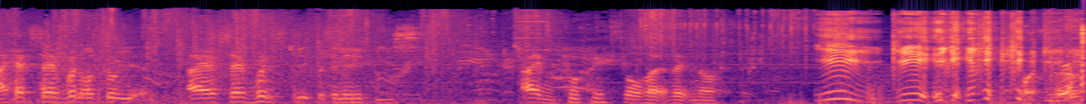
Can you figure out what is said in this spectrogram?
I have seven auto. I have seven split personalities. I'm choking so hard right now. Ih, gay, gay, gay, gay.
